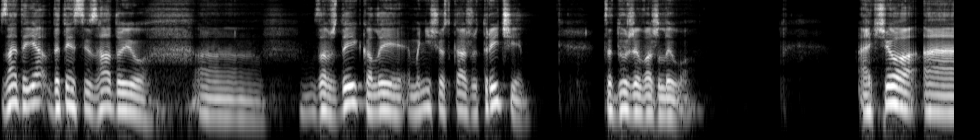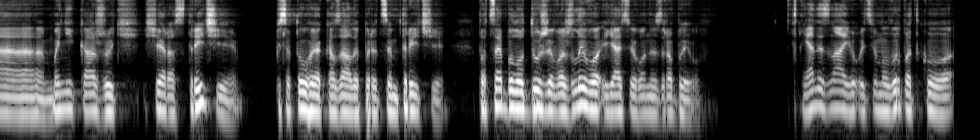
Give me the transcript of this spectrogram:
Знаєте, я в дитинстві згадую е, завжди, коли мені щось кажуть тричі, це дуже важливо. А якщо е, мені кажуть ще раз тричі, після того, як казали перед цим тричі, то це було дуже важливо, і я цього не зробив. Я не знаю у цьому випадку,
